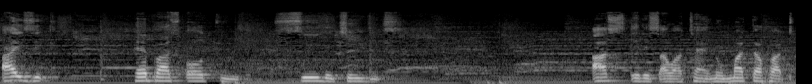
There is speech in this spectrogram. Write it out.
Isaac, help us all to see the changes as it is our turn, no matter what.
